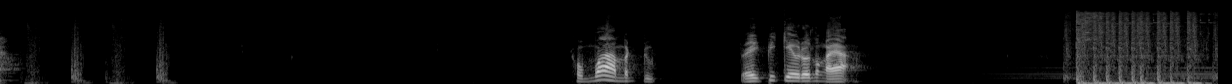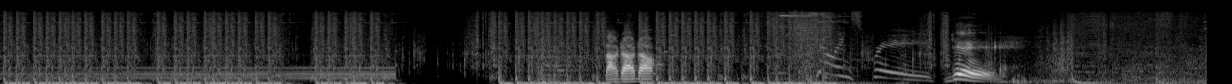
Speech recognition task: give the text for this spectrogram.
ผมว่ามันอยู่เฮ้ยพี่เกลโดนตรงไหนอะดาวดาวดาว Killing spree. เย้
